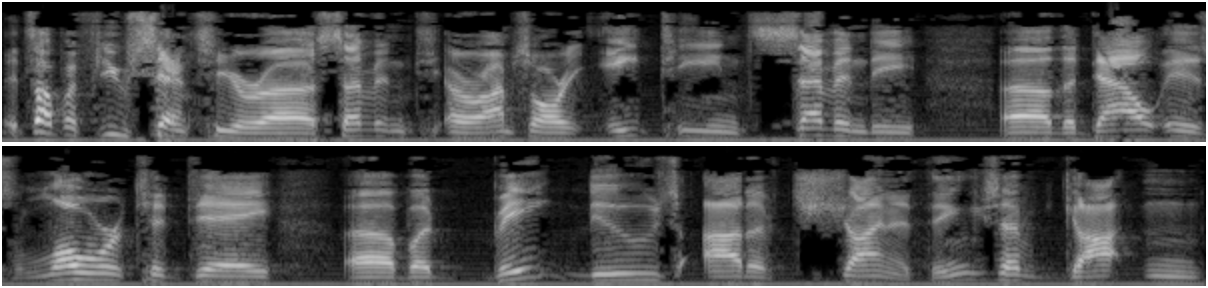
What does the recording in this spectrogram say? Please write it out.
it's up a few cents here, uh, 17, or I'm sorry, 1870. Uh, the Dow is lower today, uh, but big news out of China. Things have gotten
